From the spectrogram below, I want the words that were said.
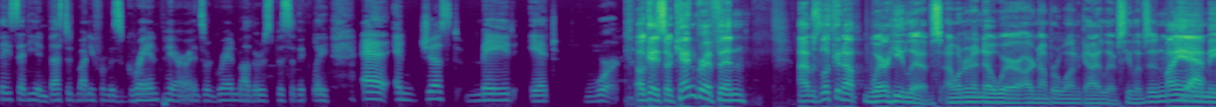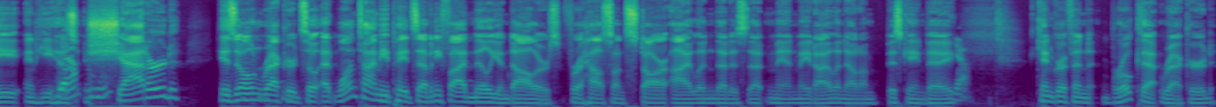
they said he invested money from his grandparents or grandmothers specifically, and, and just made it work. Okay, so Ken Griffin. I was looking up where he lives. I wanted to know where our number one guy lives. He lives in Miami yeah. and he has yeah. mm-hmm. shattered his own record. So at one time he paid $75 million for a house on Star Island. That is that man-made island out on Biscayne Bay. Yeah. Ken Griffin broke that record.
